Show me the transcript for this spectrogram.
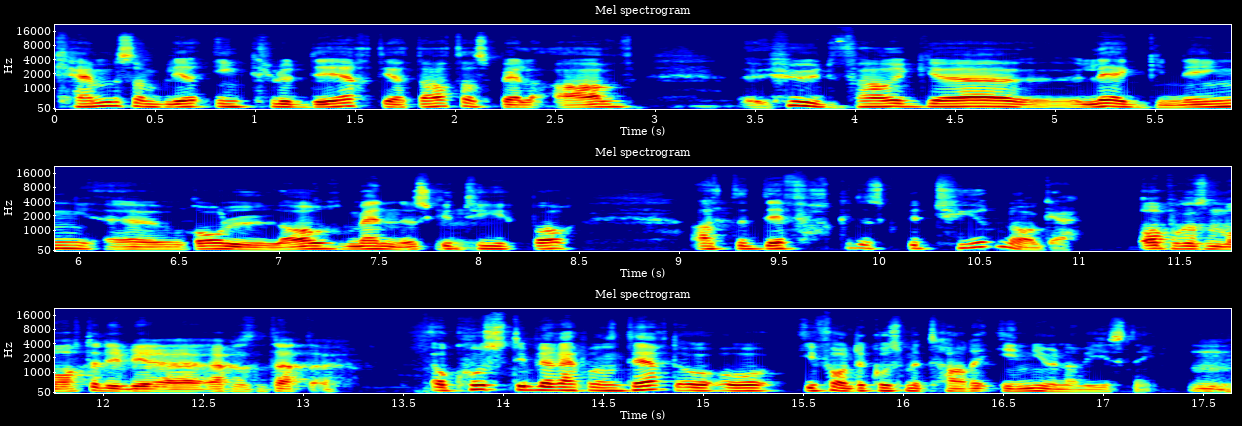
hvem som blir inkludert i et dataspill av hudfarge, legning, eh, roller, mennesketyper, at det faktisk betyr noe. Og på hvilken måte de blir representert òg. Og hvordan de blir representert, og, og i forhold til hvordan vi tar det inn i undervisning. Mm.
